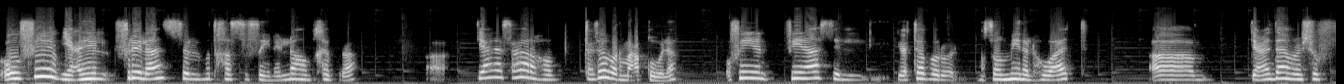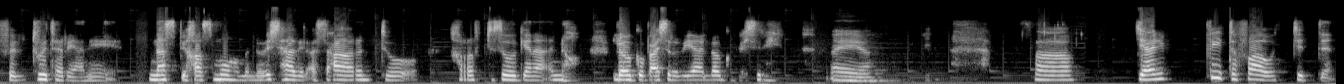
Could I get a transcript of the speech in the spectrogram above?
وفي يعني ال freelance المتخصصين اللي لهم خبرة آه، يعني أسعارهم تعتبر معقولة. وفي في ناس اللي يعتبروا المصممين الهواة يعني دائما أشوف في التويتر يعني ناس بيخاصموهم إنه إيش هذه الأسعار؟ أنتوا خربتوا سوقنا إنه لوجو بعشرة ريال لوجو بعشرين. أيوه. ف يعني في تفاوت جدا.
